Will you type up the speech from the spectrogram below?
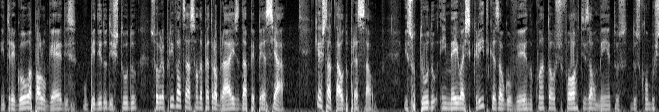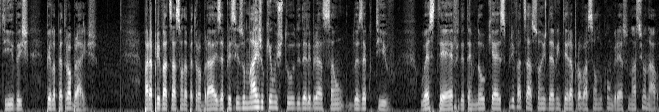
entregou a Paulo Guedes um pedido de estudo sobre a privatização da Petrobras e da PPSA, que é a estatal do pré-sal. Isso tudo em meio às críticas ao governo quanto aos fortes aumentos dos combustíveis pela Petrobras. Para a privatização da Petrobras é preciso mais do que um estudo e deliberação do Executivo. O STF determinou que as privatizações devem ter aprovação no Congresso Nacional.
